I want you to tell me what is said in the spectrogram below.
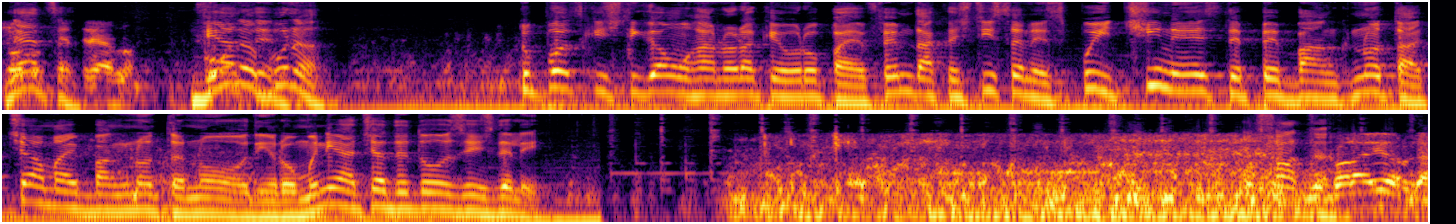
Neața. Petreanu. Fii Bună, atent. bună. Tu poți câștiga un hanorac Europa FM dacă știi să ne spui cine este pe bancnota, cea mai bancnotă nouă din România, cea de 20 de lei. O fată. Nicola Iorga.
